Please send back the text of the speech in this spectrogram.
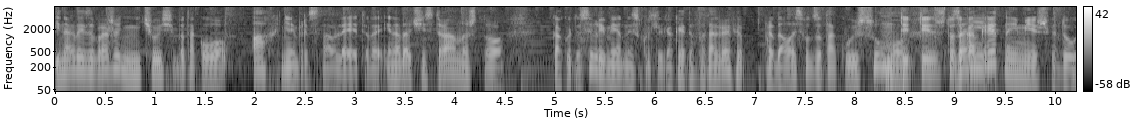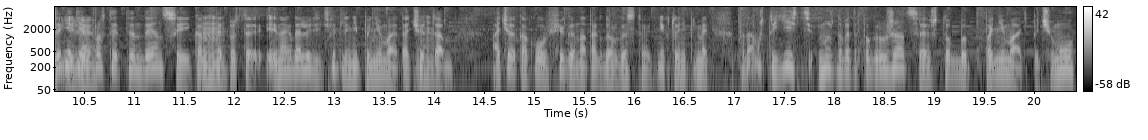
иногда изображение ничего себе такого ах не представляет. Это иногда очень странно, что какой-то современный искуситель, какая-то фотография продалась вот за такую сумму. Ты, ты что-то за конкретно ней... имеешь в виду? Да или... нет, я просто тенденции. Как-то mm-hmm. просто иногда люди действительно не понимают, а что mm-hmm. там а что, какого фига она так дорого стоит? Никто не понимает. Потому что есть, нужно в это погружаться, чтобы понимать, почему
